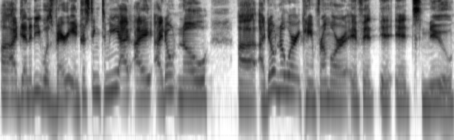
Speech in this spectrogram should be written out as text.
uh, identity was very interesting to me. I I, I don't know uh, I don't know where it came from or if it, it it's new,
